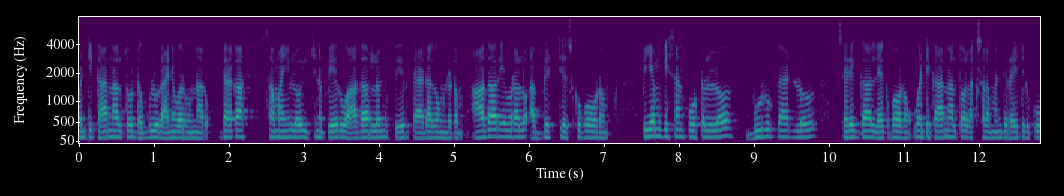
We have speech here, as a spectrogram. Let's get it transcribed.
వంటి కారణాలతో డబ్బులు రానివారు ఉన్నారు. దరఖాస్తు సమయంలో ఇచ్చిన పేరు ఆధార్లోని పేరు తేడాగా ఉండటం ఆధార్ వివరాలు అప్డేట్ చేసుకోకపోవడం పీఎం కిసాన్ పోర్టల్లో బూరు కార్డులు సరిగ్గా లేకపోవడం వంటి కారణాలతో లక్షల మంది రైతులకు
